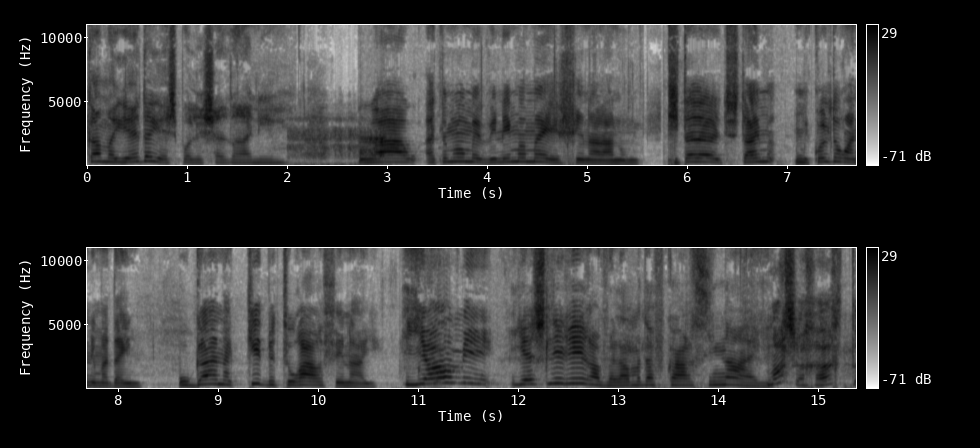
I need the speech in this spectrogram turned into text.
כמה ידע יש פה לשדרנים. וואו, אתם לא מבינים מה היא הכינה לנו. כיתה ד' שתיים מכל תורני מדעים. עוגה ענקית בצורה הר סיני. יומי, יש לי ריר, אבל למה דווקא הר סיני? מה שכחת?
